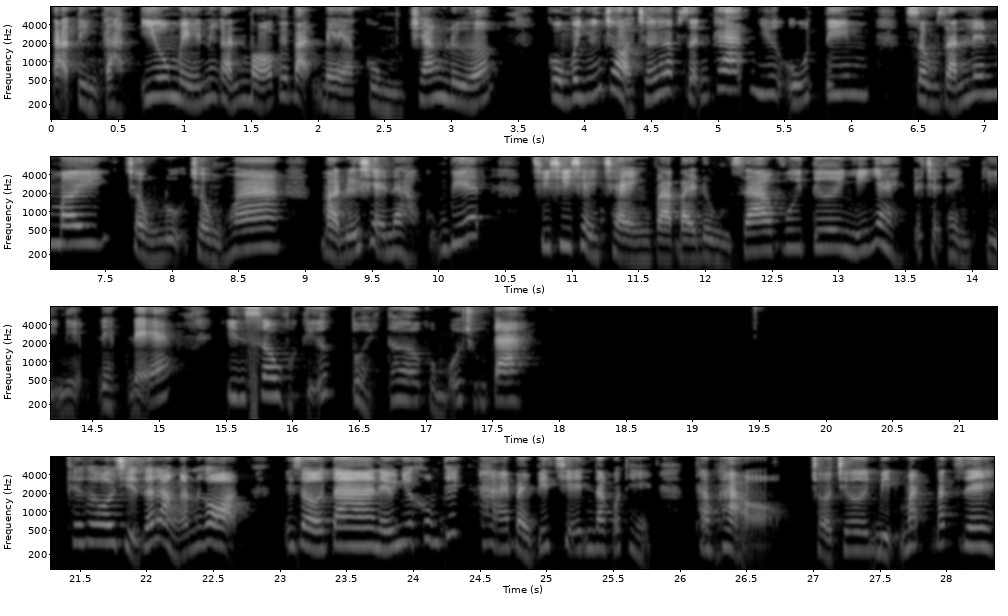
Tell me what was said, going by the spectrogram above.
tạo tình cảm yêu mến gắn bó với bạn bè cùng trang lứa, cùng với những trò chơi hấp dẫn khác như ú tim, rồng rắn lên mây, trồng nụ trồng hoa mà đứa trẻ nào cũng biết, chi chi chành chành và bài đồng dao vui tươi nhí nhảnh đã trở thành kỷ niệm đẹp đẽ, in sâu vào ký ức tuổi thơ của mỗi chúng ta. Thế thôi, chỉ rất là ngắn gọn. Bây giờ ta nếu như không thích hai bài viết trên ta có thể tham khảo trò chơi bịt mắt bắt dê.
